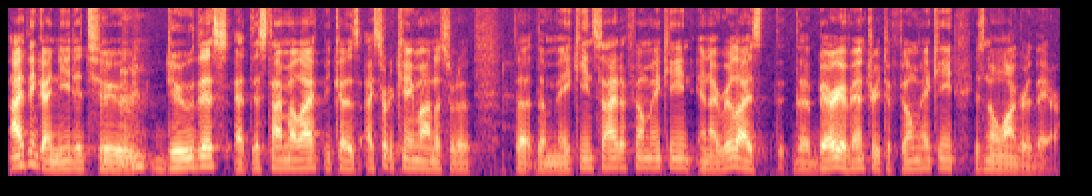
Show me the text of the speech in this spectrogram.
I think I needed to do this at this time of life because I sort of came out of sort of the, the making side of filmmaking, and I realized the barrier of entry to filmmaking is no longer there.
